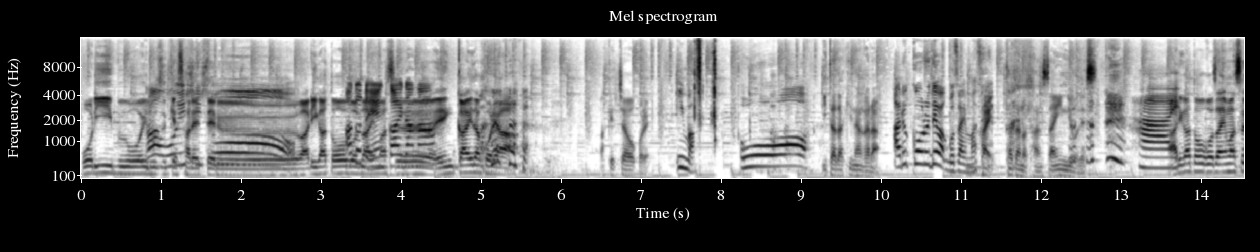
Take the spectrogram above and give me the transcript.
オリーブオイル漬けされてる。あ美味しそう。ありがとうございます。後で宴会だな。宴会だこりゃ。開けちゃおうこれ。今おおいただきながら。アルコールではございません、はい。ただの炭酸飲料です。はーい。ありがとうございます。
